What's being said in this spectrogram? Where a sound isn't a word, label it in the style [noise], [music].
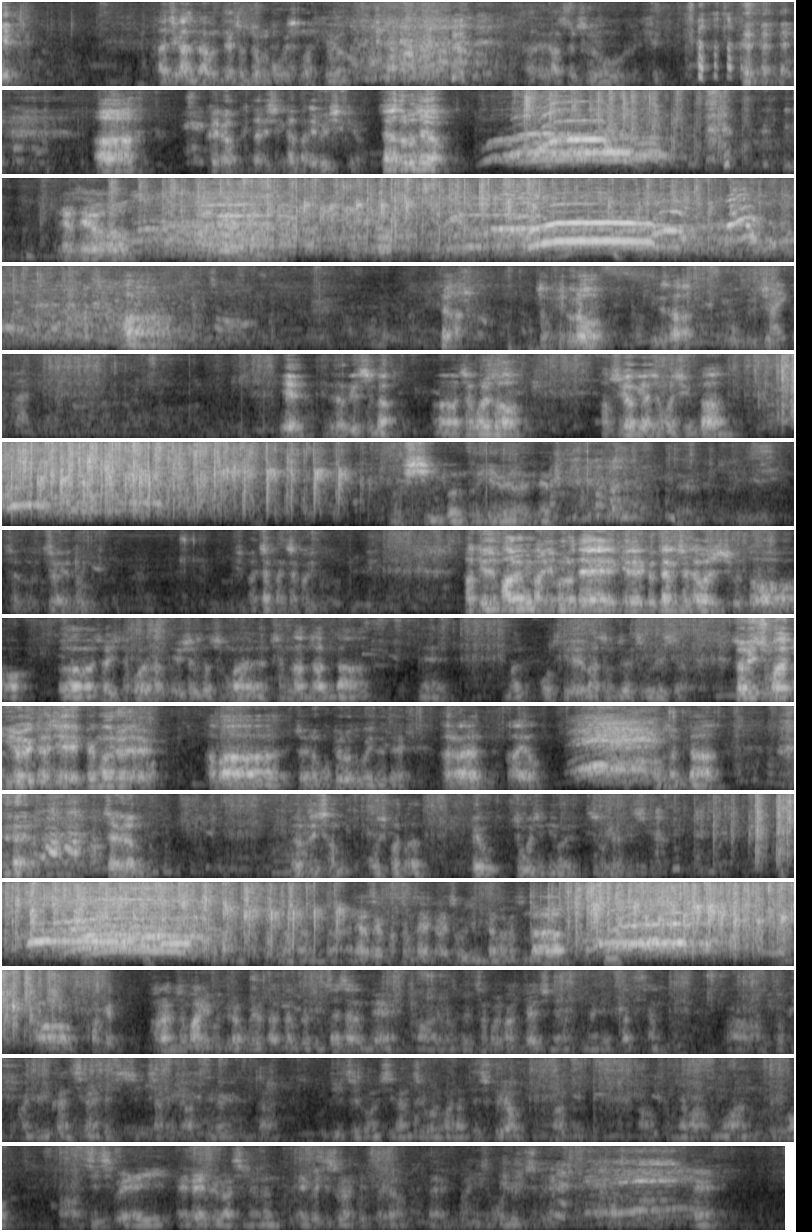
예. 아직 안 나오는데 저쪽을 보고 있으면 어떡해요? 다른 가수는 저로 이렇게. [laughs] 아, 그래요. 기다리시니까 빨리 모실게요. 자, 들어오세요. 안녕하세요. 안녕하세요. 안녕하세요. 안녕하세요. 아, 아. 자, 정식으로 인사 이거 뭐지? 예, 인사드리겠습니다. 어, 참고해서 학수연기한 정관 씨입니다. 역시 이건 또 예외는 아니네요. 네, 이 자극자에도 반짝반짝거리고. 밖에 좀 바람이 많이 부는데 이렇게 극장에 찾아와 주시고 또 어, 저희 참고를 함께 해주셔서 정말 참 감사합니다. 네, 정말 어떻게 말씀드릴지 모르겠어요. 저희 주말 일요일까지 100만 원을 아마 저희는 목표로 두고 있는데 가능할까요? 네. 감사합니다. [laughs] 자 그럼 여러분들이 참 보고 싶었던 배우 조우진님을 소개하겠습니다. 네, 감사합니다. 안녕하세요. 박정사역가의 조우진입니다. 반갑습니다. 네, 어, 밖에 바람이 좀 많이 불더라고요. 다른 날보다 좀 쌀쌀한데 어, 여러분들 상골과 함께 하시면 분명히 따뜻한 어, 더 행복한 유익한 시간이 되실 수 있지 않을까 생각이 듭니다. 부디 즐거운 시간, 즐거운 관람 되시고요. 많은 어, 격려와 응원 그리고 어, CCVA 앱에 들어가시면은 그 에그 지수라는 게 있어요. 네, 많이 좀 올려주시고요. 네, 네,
